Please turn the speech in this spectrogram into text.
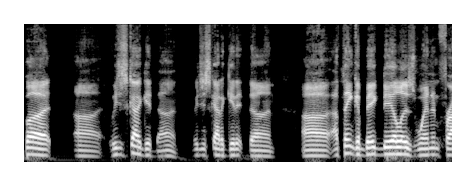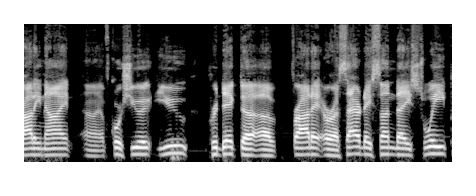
but uh, we just got to get done. We just got to get it done. Uh, I think a big deal is winning Friday night. Uh, of course, you you predict a, a, Friday or a Saturday Sunday sweep.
